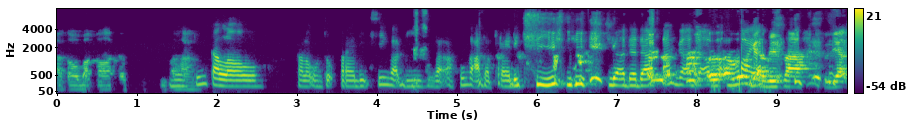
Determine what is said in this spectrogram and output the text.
atau bakal ada Mungkin kalau kalau untuk prediksi nggak bisa nggak aku nggak ada prediksi. Nggak ada data nggak ada apa-apa ya nggak bisa lihat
